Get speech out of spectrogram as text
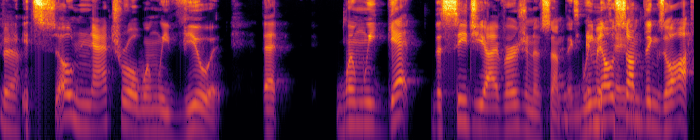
Yeah. It's so natural when we view it that when we get the CGI version of something, It's we know something's off,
